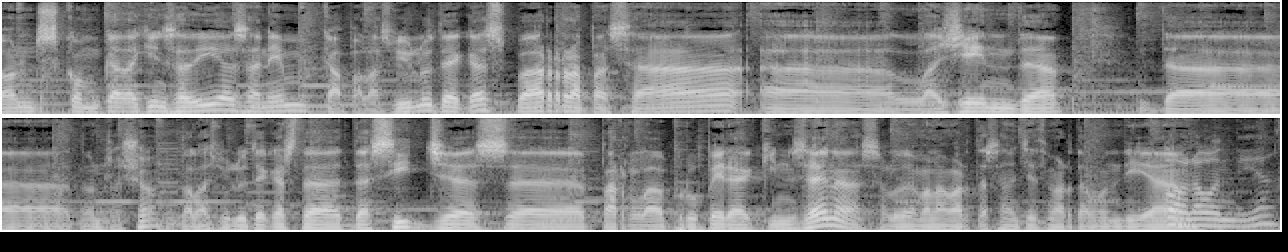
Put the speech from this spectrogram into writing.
Doncs com cada 15 dies anem cap a les biblioteques per repassar eh, l'agenda de, doncs això, de les biblioteques de, de Sitges eh, per la propera quinzena. Saludem a la Marta Sánchez. Marta, bon dia. Hola, bon dia.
